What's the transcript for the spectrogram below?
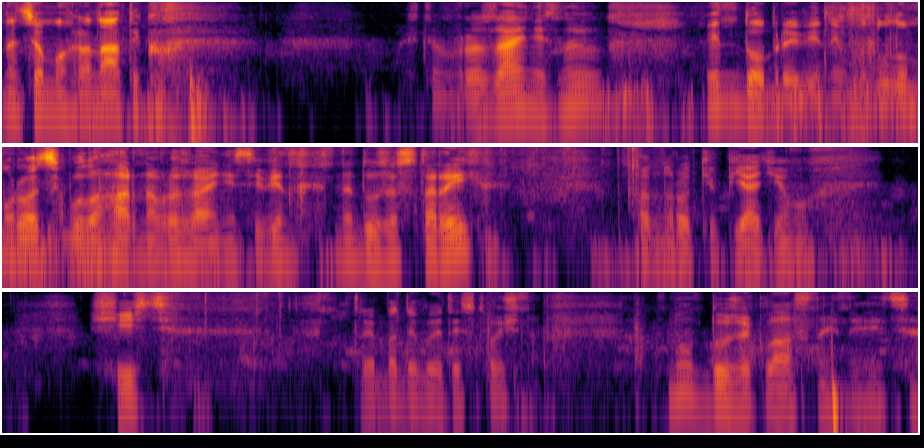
на цьому гранатику. Ось там врожайність. Ну, він добрий, він і в минулому році була гарна врожайність, і він не дуже старий. Певно, років 5 йому. 6. Треба дивитись точно. Ну, дуже класний, дивіться,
